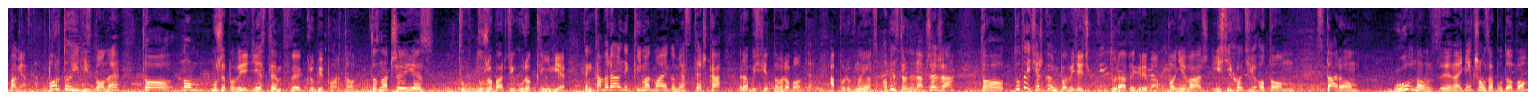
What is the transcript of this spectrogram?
Dwa miasta, Porto i Lizbonę, to no muszę powiedzieć, jestem w klubie Porto. To znaczy jest tu dużo bardziej urokliwie. Ten kameralny klimat małego miasteczka robi świetną robotę. A porównując obie strony nabrzeża, to tutaj ciężko mi powiedzieć, która wygrywa, ponieważ jeśli chodzi o tą starą główną z największą zabudową,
